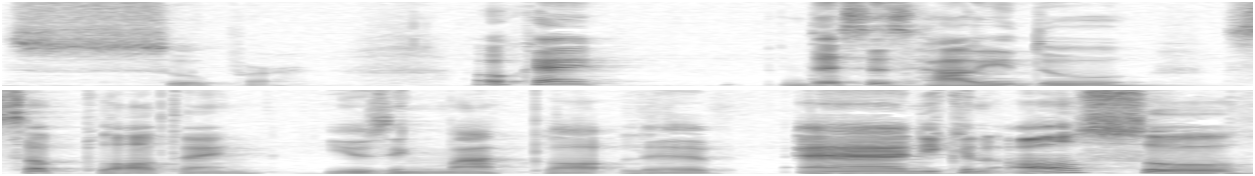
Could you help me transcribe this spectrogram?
super. Okay, this is how you do subplotting using matplotlib. And you can also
